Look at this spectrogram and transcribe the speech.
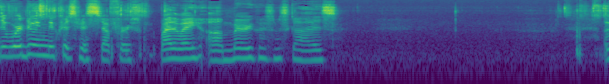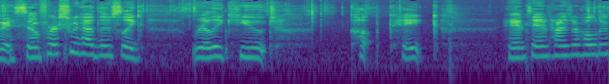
we're doing the Christmas stuff first. By the way, um, Merry Christmas, guys. Okay, so first we have this like really cute cupcake hand sanitizer holder.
